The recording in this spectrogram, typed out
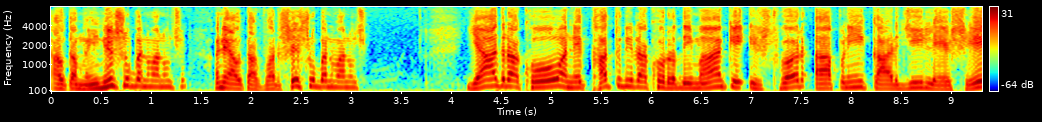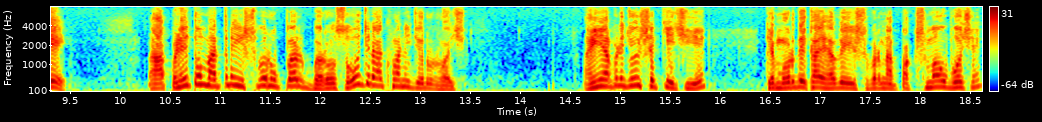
આવતા મહિને શું બનવાનું છે? અને આવતા વર્ષે શું બનવાનું છે? યાદ રાખો અને ખાતરી રાખો હૃદયમાં કે ઈશ્વર આપણી કાળજી લેશે. આપણે તો માત્ર ઈશ્વર ઉપર ભરોસો જ રાખવાની જરૂર હોય છે. અહીં આપણે જોઈ શકીએ છીએ કે મોરદેખાઈ હવે ઈશ્વરના પક્ષમાં ઊભો છે.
